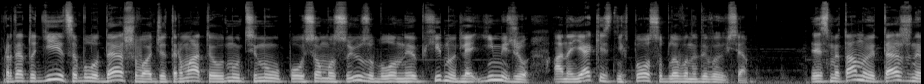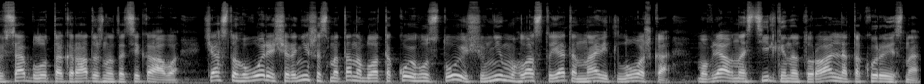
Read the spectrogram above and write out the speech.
Проте тоді це було дешево, адже тримати одну ціну по усьому союзу було необхідно для іміджу, а на якість ніхто особливо не дивився. Зі сметаною теж не все було так радужно та цікаво. Часто говорять, що раніше сметана була такою густою, що в ній могла стояти навіть ложка, мовляв, настільки натуральна та корисна.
